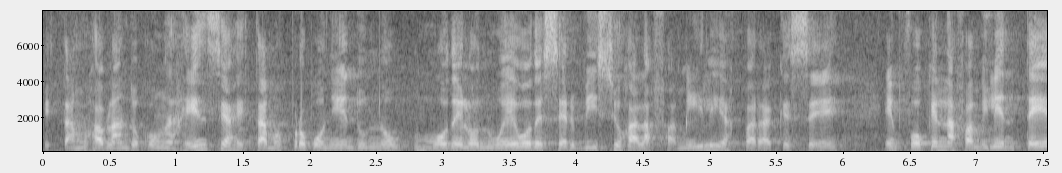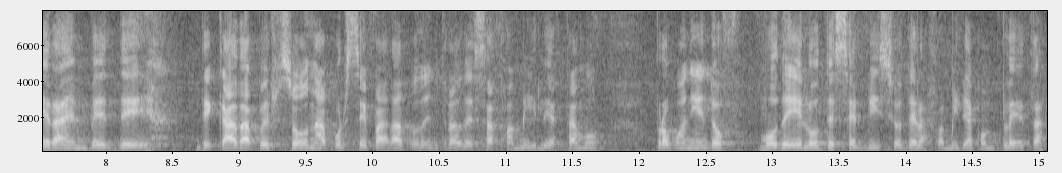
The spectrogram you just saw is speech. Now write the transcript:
estamos hablando con agencias, estamos proponiendo un modelo nuevo de servicios a las familias para que se enfoque en la familia entera en vez de, cada persona por separado dentro de esa familia. Estamos proponiendo modelos de servicios de la familia completa.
